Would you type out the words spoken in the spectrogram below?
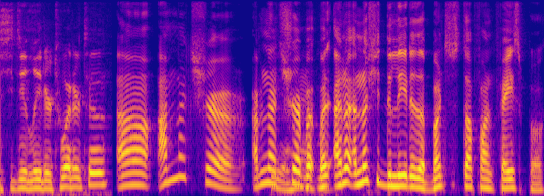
she delete her Twitter too? Uh, I'm not sure. I'm not Yeah, sure, but but I know, I know she deleted a bunch of stuff on Facebook.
